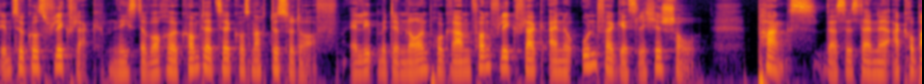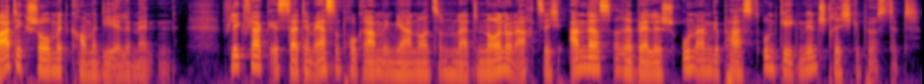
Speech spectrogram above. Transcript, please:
dem Zirkus Flickflack. Nächste Woche kommt der Zirkus nach Düsseldorf. Er lebt mit dem neuen Programm von Flickflack eine unvergessliche Show. Punks, das ist eine Akrobatikshow mit Comedy-Elementen. Flickflack ist seit dem ersten Programm im Jahr 1989 anders, rebellisch, unangepasst und gegen den Strich gebürstet.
